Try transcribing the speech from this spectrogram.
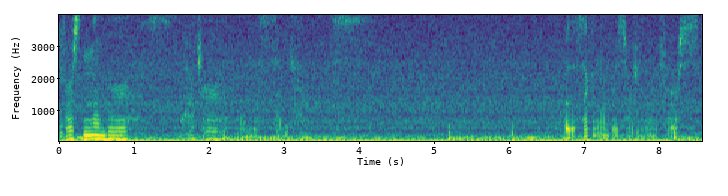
The first number is larger than the second. Or the second number is larger than the first.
